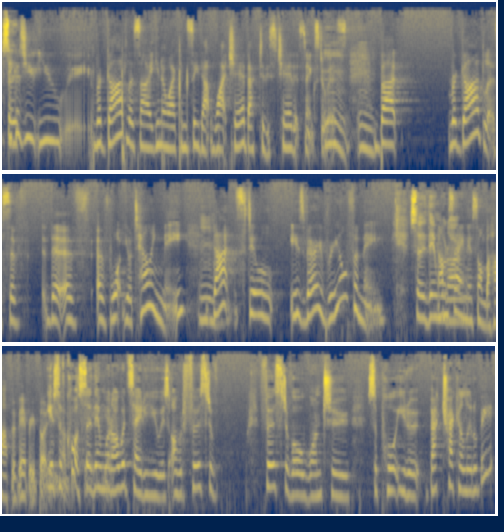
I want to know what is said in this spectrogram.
So- because you you regardless I you know I can see that white chair back to this chair that's next to us, but regardless of the of of what you're telling me, that still is very real for me. so then I'm I, saying this on behalf of everybody. Yes, of course. So then, what. I would say to you is, I would first of first of all want to support you to backtrack a little bit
